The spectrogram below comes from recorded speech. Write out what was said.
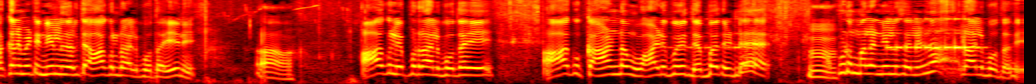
పక్కన పెట్టి నీళ్ళు చల్లితే ఆకులు రాలిపోతాయి. ఆకులు ఎప్పుడు రాలిపోతాయి? ఆకు కాండం వాడిపోయి దెబ్బ తింటే అప్పుడు మళ్ళీ నీళ్ళు చల్లినా రాలిపోతుంది.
